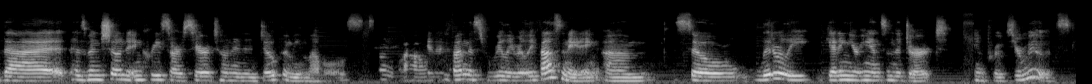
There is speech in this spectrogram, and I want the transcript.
that has been shown to increase our serotonin and dopamine levels. Oh, wow. And I find this really, really fascinating. Um, so, literally, getting your hands in the dirt improves your moods.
